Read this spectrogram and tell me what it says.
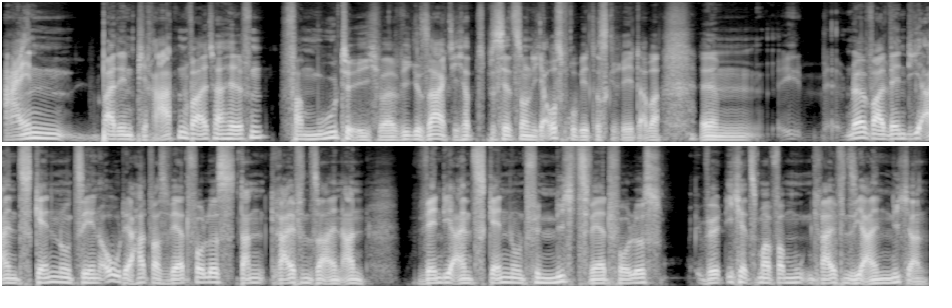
einen bei den Piraten weiterhelfen, vermute ich, weil wie gesagt, ich habe es bis jetzt noch nicht ausprobiert, das Gerät, aber ähm, ne, weil wenn die einen scannen und sehen, oh, der hat was Wertvolles, dann greifen sie einen an. Wenn die einen scannen und finden nichts Wertvolles, würde ich jetzt mal vermuten, greifen sie einen nicht an.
